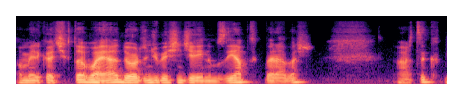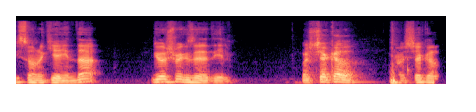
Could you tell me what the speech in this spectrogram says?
Amerika Açık'ta bayağı 4. 5. yayınımızı yaptık beraber. Artık bir sonraki yayında görüşmek üzere diyelim. Hoşçakalın. Hoşçakalın.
